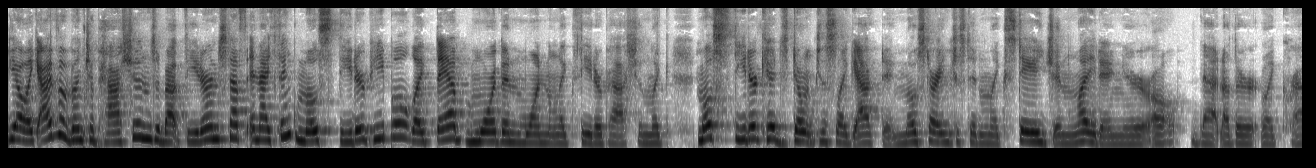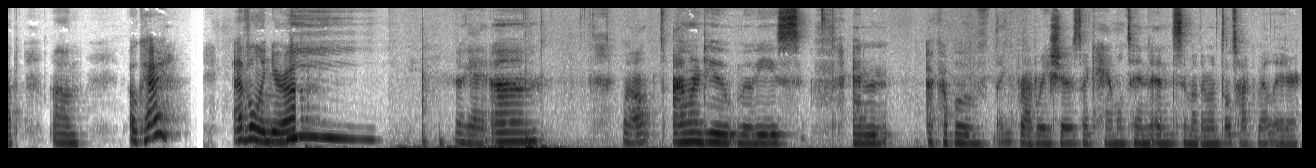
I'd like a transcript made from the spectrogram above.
yeah, like I have a bunch of passions about theater and stuff, and I think most theater people like they have more than one like theater passion. Like most theater kids don't just like acting. Most are interested in like stage and lighting or all that other like crap. Um, okay, Evelyn, you're up. Okay, um, well, I want to do movies and a couple of like Broadway shows like Hamilton and some other ones I'll talk about later,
